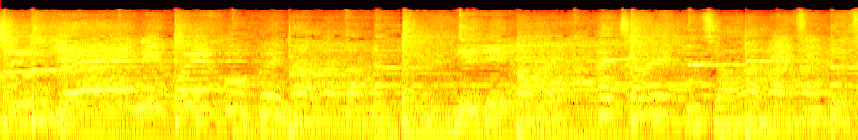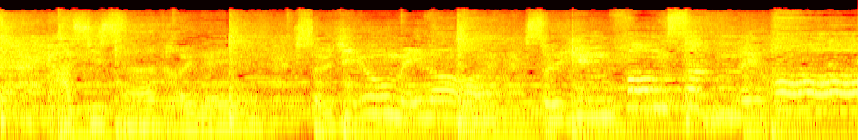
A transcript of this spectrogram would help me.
今夜你会不会来？你的爱还在不在？假使失去你，谁要未来？谁愿放心离开？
